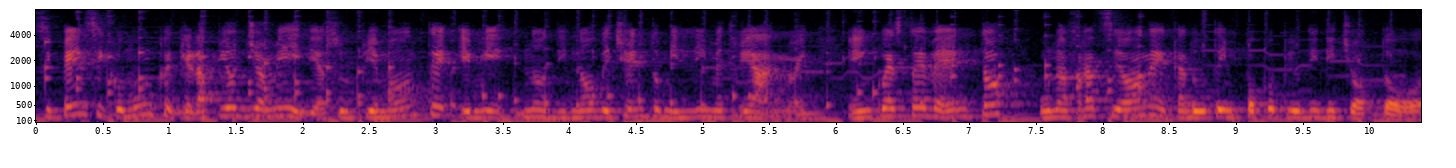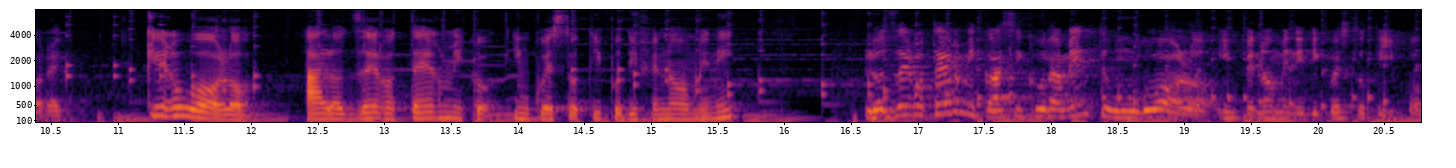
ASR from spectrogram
Si pensi comunque che la pioggia media sul Piemonte è meno di 900 mm annui e in questo evento una frazione è caduta in poco più di 18 ore. Che ruolo ha lo zero termico in questo tipo di fenomeni? Lo zero termico ha sicuramente un ruolo in fenomeni di questo tipo,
